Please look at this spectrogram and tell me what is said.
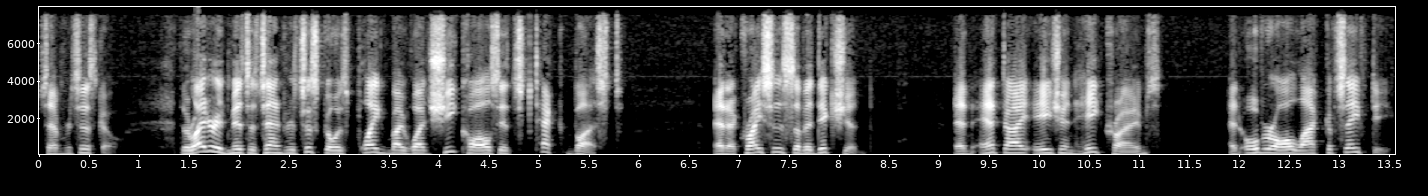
San Francisco. The writer admits that San Francisco is plagued by what she calls its tech bust and a crisis of addiction and anti-Asian hate crimes and overall lack of safety.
